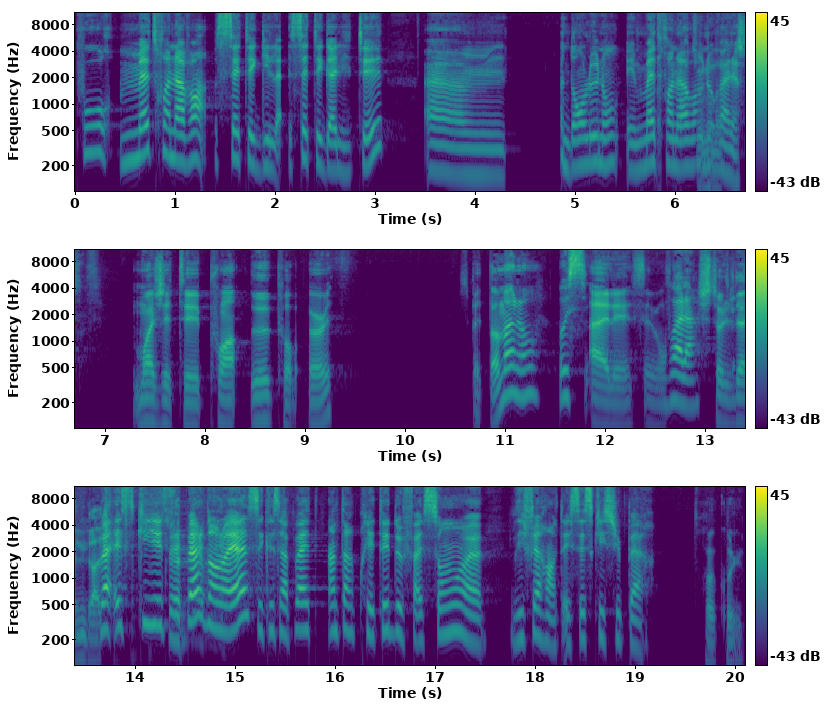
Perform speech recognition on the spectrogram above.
pour mettre en avant cette égalité euh, dans le nom et mettre en avant nos valeurs Moi, j'étais point E pour Earth. Ça peut être pas mal, hein aussi. Allez, c'est bon. Voilà. Je te le donne gratuit. Bah, et ce qui est super dans Loyal, c'est que ça peut être interprété de façon euh, différente. Et c'est ce qui est super. Trop cool.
